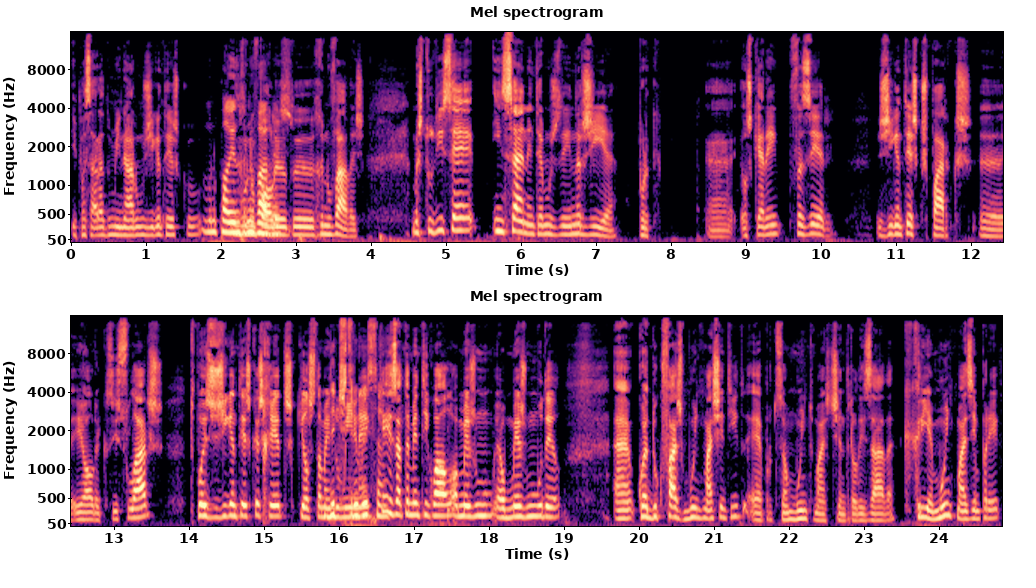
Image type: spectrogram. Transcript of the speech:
e passar a dominar um gigantesco monopólio de, monopólio renováveis. de renováveis. Mas tudo isso é insano em termos de energia, porque uh, eles querem fazer gigantescos parques uh, eólicos e solares depois gigantescas redes que eles também de dominem, que é exatamente igual ao mesmo, é o mesmo modelo. Uh, quando o que faz muito mais sentido é a produção muito mais descentralizada, que cria muito mais emprego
